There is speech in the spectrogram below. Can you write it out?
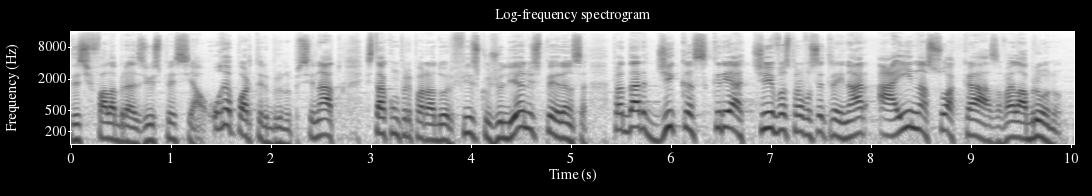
deste Fala Brasil especial. O repórter Bruno Piscinato está com o preparador físico Juliano Esperança para dar dicas criativas para você treinar aí na sua casa. Vai lá, Bruno.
